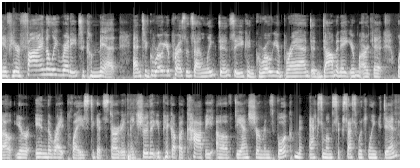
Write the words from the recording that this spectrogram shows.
If you're finally ready to commit and to grow your presence on LinkedIn so you can grow your brand and dominate your market, well, you're in the right place to get started. Make sure that you pick up a copy of Dan Sherman's book, Maximum Success with LinkedIn,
